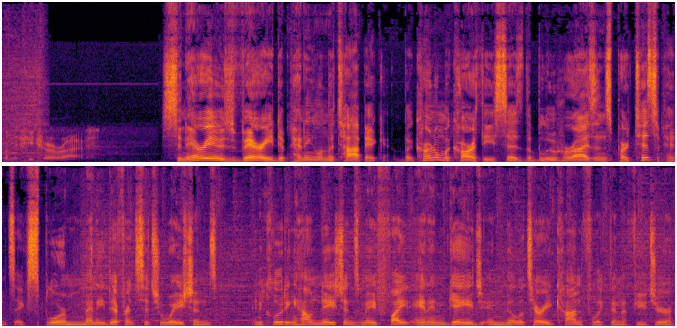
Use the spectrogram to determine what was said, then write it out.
when the future arrives. Scenarios vary depending on the topic, but Colonel McCarthy says the Blue Horizons participants explore many different situations, including how nations may fight and engage in military conflict in the future,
